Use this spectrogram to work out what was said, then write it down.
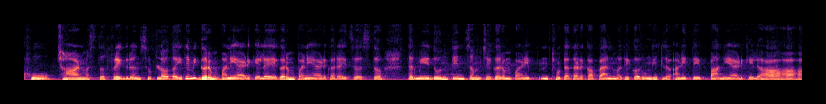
खूप छान मस्त फ्रेग्रन्स सुटला होता. इथे मी गरम पाणी ॲड केलं आहे गरम पाणी ॲड करायचं असतं. तर मी दोन तीन चमचे गरम पाणी छोटा छोट्या तडका पॅनमध्ये करून घेतलं आणि ते पाणी ॲड केलं. हा हा हा.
